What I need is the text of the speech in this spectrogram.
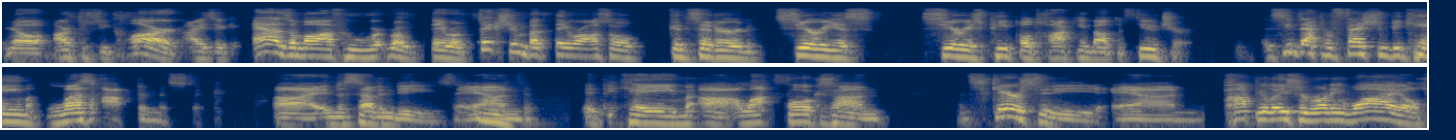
you know, Arthur C. Clarke, Isaac Asimov, who wrote, they wrote fiction, but they were also considered serious, serious people talking about the future. It seems that profession became less optimistic uh, in the 70s, and mm. it became uh, a lot focused on scarcity and population running wild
